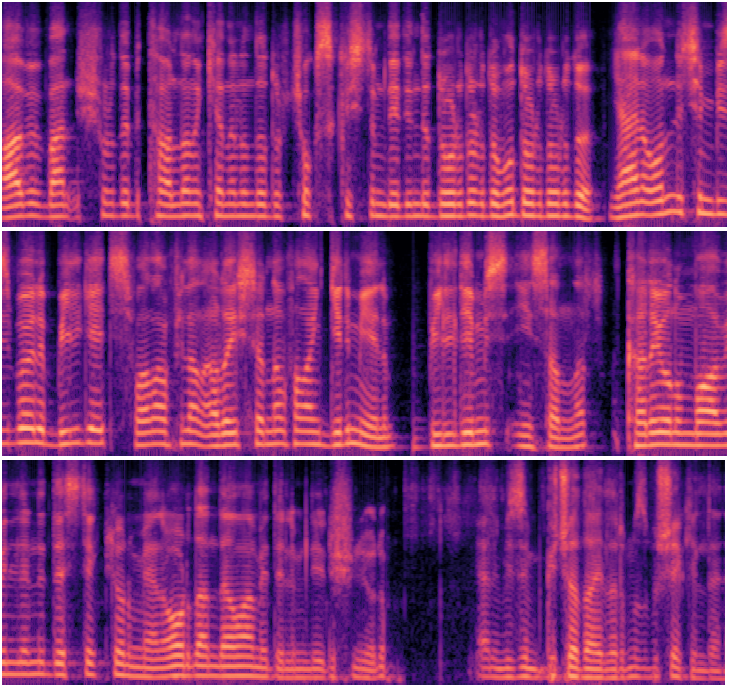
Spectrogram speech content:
Abi ben şurada bir tarlanın kenarında dur çok sıkıştım dediğinde durdurdu mu durdurdu. Yani onun için biz böyle Bill Gates falan filan arayışlarına falan girmeyelim. Bildiğimiz insanlar. Karayolu muavinlerini destekliyorum yani oradan devam edelim diye düşünüyorum. Yani bizim güç adaylarımız bu şekilde.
